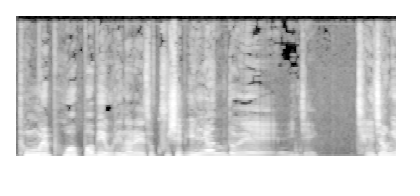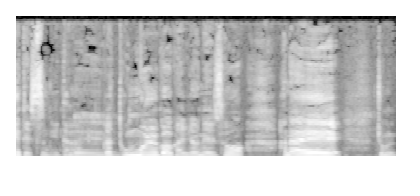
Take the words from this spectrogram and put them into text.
동물보호법이 우리나라에서 91년도에 이제 제정이 됐습니다. 네. 그러니까 동물과 관련해서 하나의 좀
